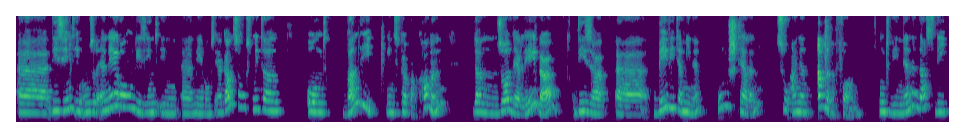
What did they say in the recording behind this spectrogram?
Äh, die sind in unserer Ernährung, die sind in äh, Nahrungsergänzungsmitteln und wenn die ins Körper kommen, dann soll der Leber diese äh, B-Vitamine umstellen zu einer anderen Form. Und wir nennen das die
